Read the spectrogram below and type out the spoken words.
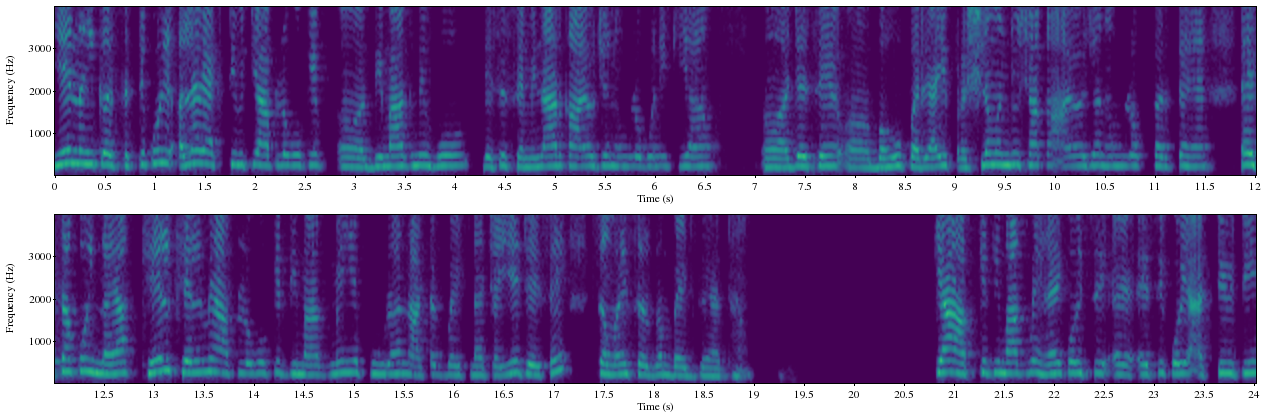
ये नहीं कर सकते। कोई अलग एक्टिविटी आप लोगों के दिमाग में हो, जैसे सेमिनार का आयोजन हम लोगों ने किया जैसे बहुपर्यायी प्रश्न मंजूषा का आयोजन हम लोग करते हैं। ऐसा कोई नया खेल खेल में आप लोगों के दिमाग में ये पूरा नाटक बैठना चाहिए, जैसे समय सरगम बैठ गया था? क्या आपके दिमाग में है कोई सी ऐसी कोई एक्टिविटी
